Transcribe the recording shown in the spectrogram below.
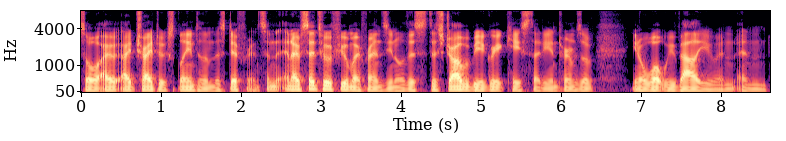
So I, I tried to explain to them this difference. And, and I've said to a few of my friends, you know, this, this job would be a great case study in terms of, you know, what we value and, and,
